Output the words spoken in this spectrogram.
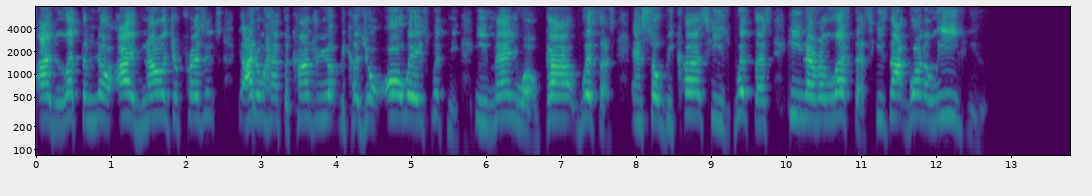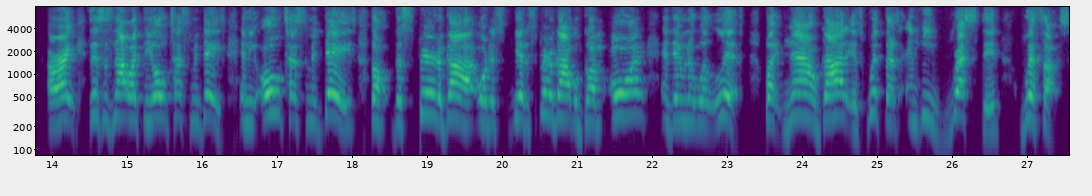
I let them know I acknowledge your presence. I don't have to conjure you up because you're always with me. Emmanuel, God with us. And so, because He's with us, He never left us. He's not going to leave you. All right. This is not like the Old Testament days. In the Old Testament days, the, the Spirit of God, or the yeah, the Spirit of God will come on and then it will lift. But now God is with us and He rested with us.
